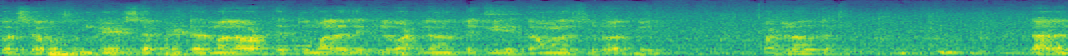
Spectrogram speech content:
वर्षापासून ग्रेड सेपरेटर मला वाटतं तुम्हाला देखील वाटलं नव्हतं की हे कामाला सुरुवात होईल. वाटलं होतं. झालं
